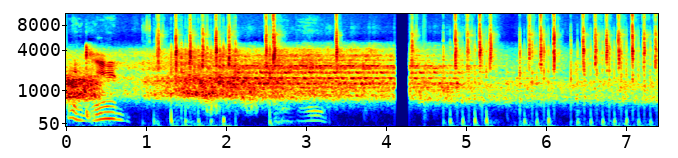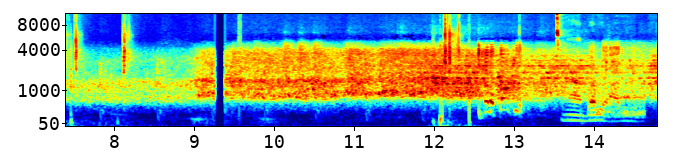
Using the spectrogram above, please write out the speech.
Perdendo. Ah, bola.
